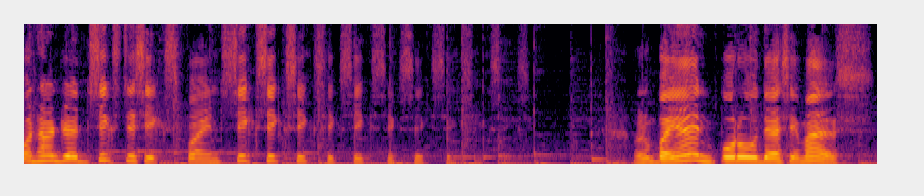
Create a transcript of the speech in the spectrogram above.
166.666666666. Ano ba yan? Puro decimals.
